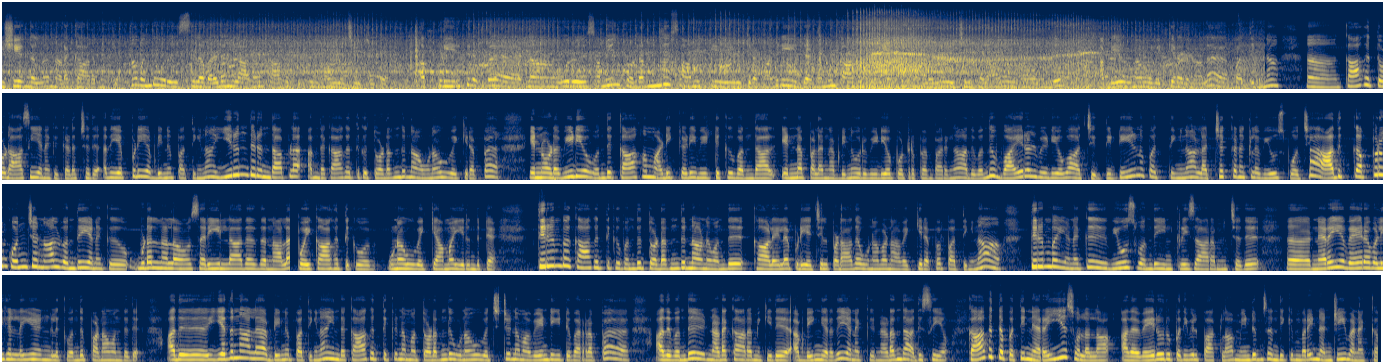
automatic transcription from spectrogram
விஷயங்கள்லாம் நடக்க ஆரம்பிக்கும். நான் வந்து ஒரு சில வருடங்களாக தான் காகத்துக்கு உணவு வச்சுட்ருக்கேன் அப்படி இருக்கிறப்ப நான் ஒரு சமயம் தொடர்ந்து சாமிக்கு வைக்கிற மாதிரி தினமும் காகத்துக்கு வந்து எச்சில்களாக உணவை வந்து அப்படியே உணவு வைக்கிறதுனால பார்த்திங்கன்னா காகத்தோட ஆசை எனக்கு கிடச்சிது. அது எப்படி அப்படின்னு பார்த்தீங்கன்னா இருந்திருந்தாப்புல அந்த காகத்துக்கு தொடர்ந்து நான் உணவு வைக்கிறப்ப என்னோட வீடியோ வந்து காகம் அடிக்கடி வீட்டுக்கு வந்தால் என்ன பலன் அப்படின்னு ஒரு வீடியோ போட்டிருப்பேன் பாருங்கள் அது வந்து வைரல் வீடியோவாக ஆச்சு. திடீர்னு பார்த்தீங்கன்னா லட்சக்கணக்கில் வியூஸ் போச்சு. அதுக்கப்புறம் கொஞ்ச நாள் வந்து எனக்கு உடல் நலம் சரியில்லாததுனால போய் காகத்துக்கு உணவு வைக்காமல் இருந்துட்டேன். திரும்ப காகத்துக்கு வந்து தொடர்ந்து நான் வந்து காலையில் இப்படி எச்சில் படாத உணவை நான் வைக்கிறப்ப பார்த்தீங்கன்னா திரும்ப எனக்கு வியூஸ் வந்து இன்க்ரீஸ் ஆரம்பித்தது நிறைய வேறு வழிகள்லையும் எங்களுக்கு வந்து பணம் வந்தது. அது எதனால் அப்படின்னு பார்த்தீங்கன்னா இந்த காகத்துக்கு நம்ம தொடர்ந்து உணவு வச்சுட்டு நம்ம வேண்டிக்கிட்டு வர்றப்ப அது வந்து நடக்க ஆரம்பிக்குது அப்படிங்கிறது எனக்கு நடந்த அதிசயம். காகத்தை பற்றி நிறைய சொல்லலாம். அதை வேறொரு பதிவில் பார்க்கலாம். மீண்டும் சந்திக்கும் வரை நன்றி வணக்கம்.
